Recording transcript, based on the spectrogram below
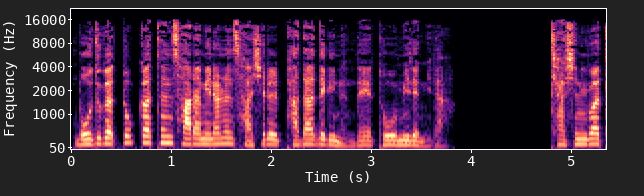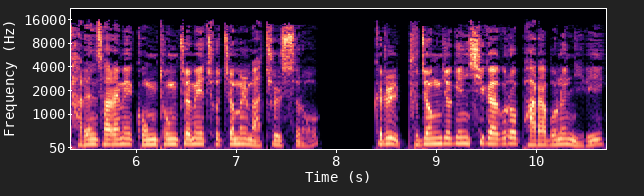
모두가 똑같은 사람이라는 사실을 받아들이는데 도움이 됩니다. 자신과 다른 사람의 공통점에 초점을 맞출수록 그를 부정적인 시각으로 바라보는 일이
